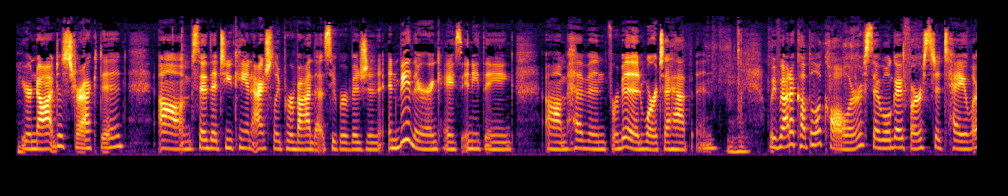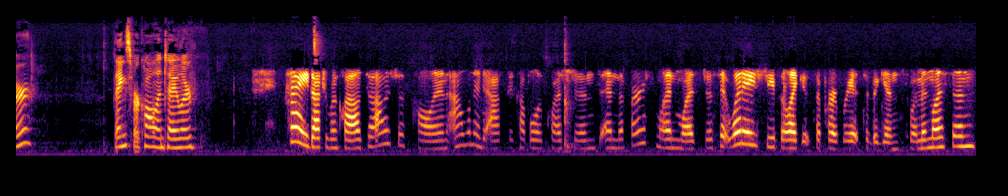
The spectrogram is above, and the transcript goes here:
you're not distracted, um, so that you can actually provide that supervision and be there in case anything, um, heaven forbid, were to happen. Mm-hmm. We've got a couple of callers, so we'll go first to Taylor. Thanks for calling, Taylor. Hi, Dr. McLeod. So I was just calling. I wanted to ask a couple of questions, and the first one was just at what age do you feel like it's appropriate to begin swimming lessons?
